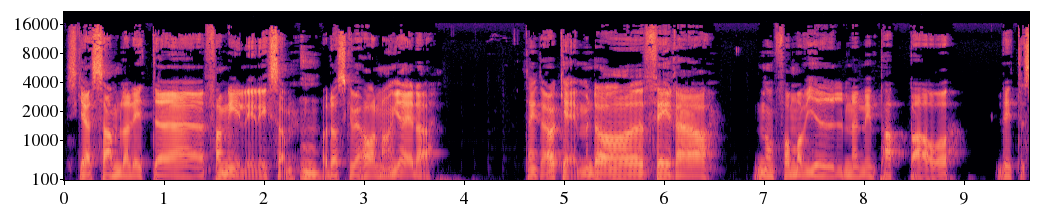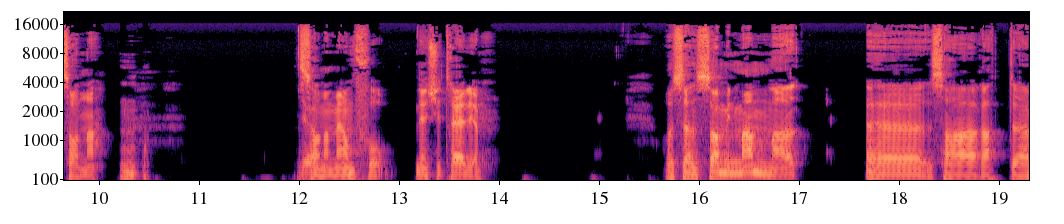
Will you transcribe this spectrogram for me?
ska jag samla lite eh, familj liksom. Mm. Och då ska vi ha någon grej där. Tänkte okej, men då firar jag någon form av jul med min pappa och lite sådana. Mm. Ja. Sådana människor. Den 23. Och sen sa min mamma eh, så här att eh,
